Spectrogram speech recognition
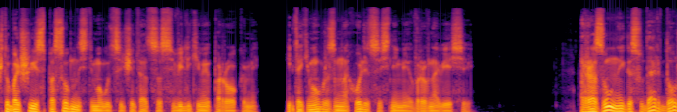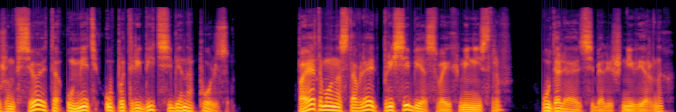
что большие способности могут сочетаться с великими пороками и таким образом находятся с ними в равновесии. Разумный государь должен все это уметь употребить себе на пользу. Поэтому он оставляет при себе своих министров, удаляет себя лишь неверных,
